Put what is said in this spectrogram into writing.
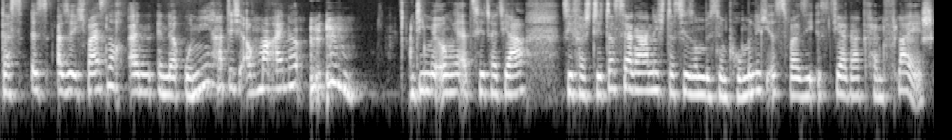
das ist, also ich weiß noch, an- in der Uni hatte ich auch mal eine, die mir irgendwie erzählt hat, ja, sie versteht das ja gar nicht, dass sie so ein bisschen pummelig ist, weil sie isst ja gar kein Fleisch.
